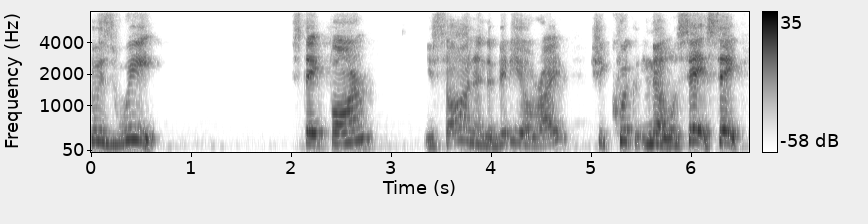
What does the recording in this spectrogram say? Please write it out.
Who's we? State Farm? You saw it in the video, right? She quickly no, say say.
